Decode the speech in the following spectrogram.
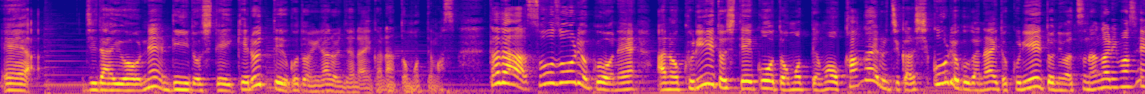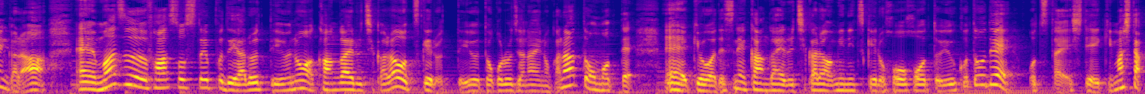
えー、時代をね、リードしていけるっていうことになるんじゃないかなと思ってます。ただ、想像力をね、あの、クリエイトしていこうと思っても、考える力、思考力がないとクリエイトにはつながりませんから、えー、まず、ファーストステップでやるっていうのは考える力をつけるっていうところじゃないのかなと思って、えー、今日はですね、考える力を身につける方法ということでお伝えしていきました。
